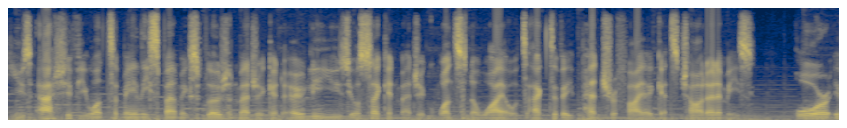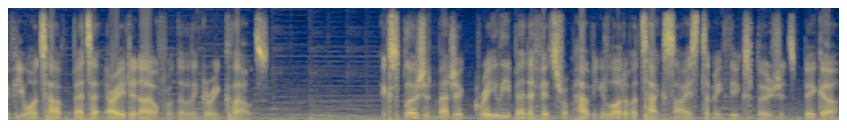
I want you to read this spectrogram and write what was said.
use Ash if you want to mainly spam explosion magic and only use your second magic once in a while to activate Petrify against charred enemies, or if you want to have better area denial from the lingering clouds. Explosion magic greatly benefits from having a lot of attack size to make the explosions bigger,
